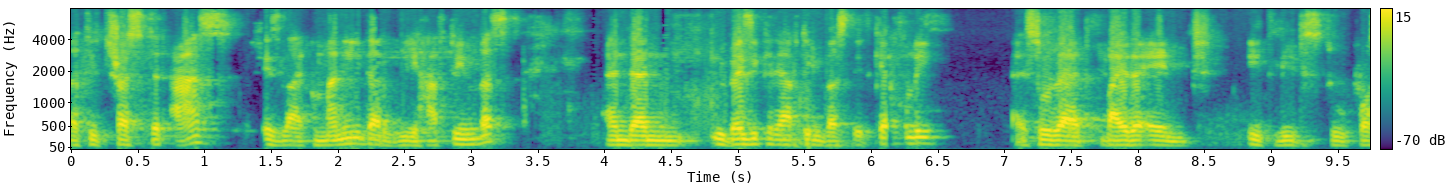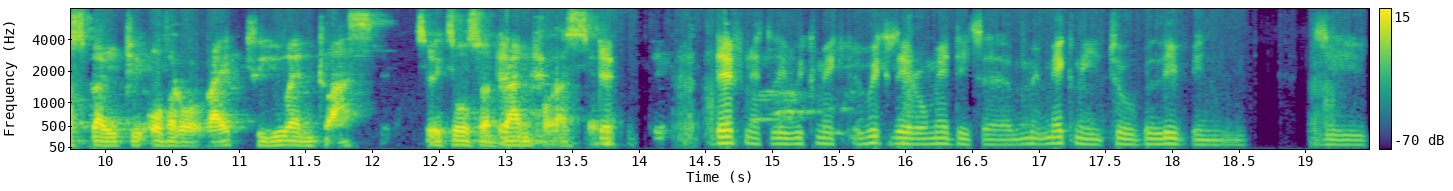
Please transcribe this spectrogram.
that you trusted us, is like money that we have to invest, and then we basically have to invest it carefully, uh, so that by the end it leads to prosperity overall, right, to you and to us. So it's also a brand for us. So. Definitely, week make week zero made it uh, make me to believe in the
